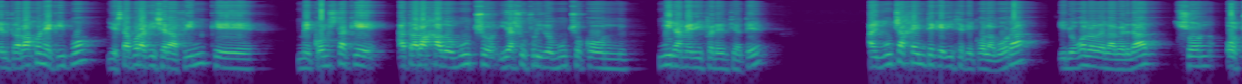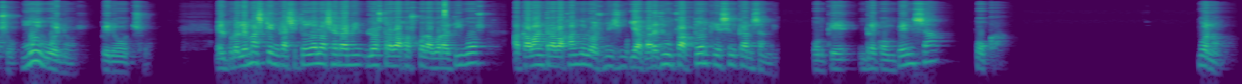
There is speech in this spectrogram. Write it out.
el trabajo en equipo, y está por aquí Serafín, que me consta que ha trabajado mucho y ha sufrido mucho con Mírame, diferenciate. Hay mucha gente que dice que colabora y luego lo de la verdad son ocho, muy buenos, pero ocho. El problema es que en casi todos los, los trabajos colaborativos acaban trabajando los mismos y aparece un factor que es el cansancio, porque recompensa poca. Bueno,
